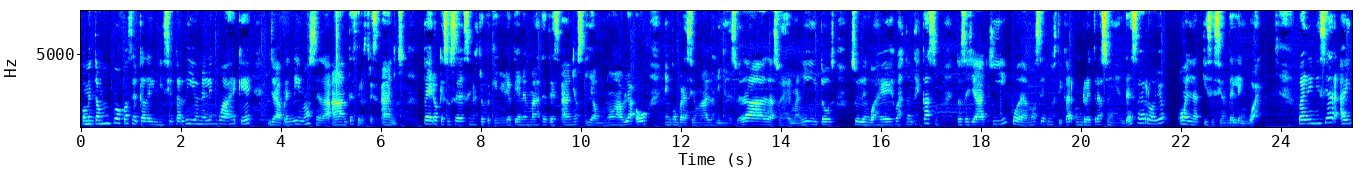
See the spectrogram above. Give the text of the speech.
Comentamos un poco acerca del inicio tardío en el lenguaje que ya aprendimos se da antes de los 3 años. Pero, ¿qué sucede si nuestro pequeño ya tiene más de 3 años y aún no habla? O en comparación a los niños de su edad, a sus hermanitos, su lenguaje es bastante escaso. Entonces ya aquí podemos diagnosticar un retraso en el desarrollo o en la adquisición del lenguaje. Para iniciar hay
